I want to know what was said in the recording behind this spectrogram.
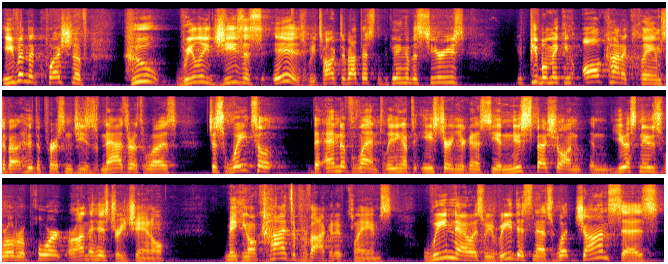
even the question of who really Jesus is. We talked about this at the beginning of the series. People making all kind of claims about who the person Jesus of Nazareth was. Just wait till the end of Lent, leading up to Easter, and you're going to see a new special on in U.S. News World Report or on the History Channel, making all kinds of provocative claims. We know as we read this, and as what John says,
